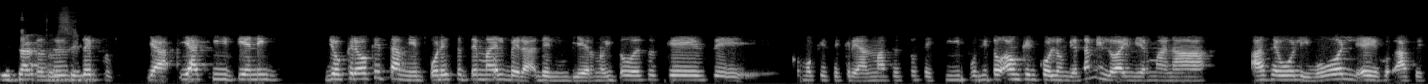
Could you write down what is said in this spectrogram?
Exacto, entonces, ya, y aquí tienen, yo creo que también por este tema del verano, del invierno y todo eso es que se, como que se crean más estos equipos y todo, aunque en Colombia también lo hay, mi hermana hace voleibol, eh, hace,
